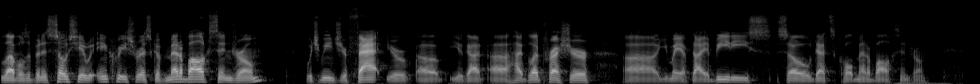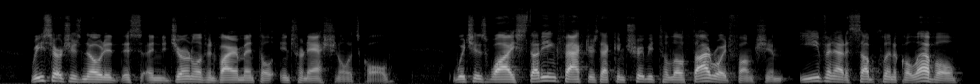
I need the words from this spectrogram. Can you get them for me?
levels have been associated with increased risk of metabolic syndrome, which means you're fat, you're, uh, you got uh, high blood pressure, uh, you may have diabetes. So that's called metabolic syndrome. Researchers noted this in the Journal of Environmental International, it's called, which is why studying factors that contribute to low thyroid function, even at a subclinical level,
